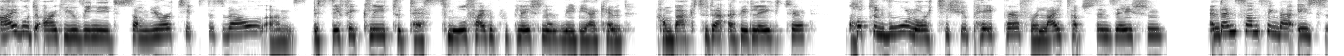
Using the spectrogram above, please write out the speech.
I would argue we need some neurotips as well, um, specifically to test small fiber population, and maybe I can come back to that a bit later. Cotton wool or tissue paper for light touch sensation, and then something that is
